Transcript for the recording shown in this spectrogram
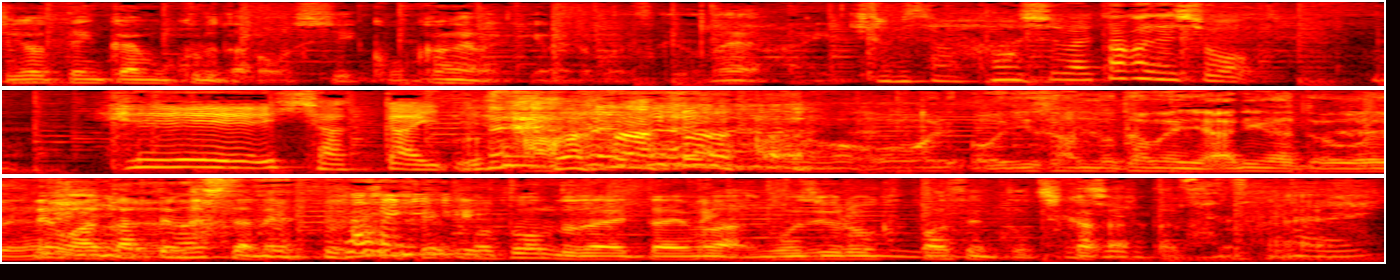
違う展開も来るだろうしこう考えなきゃいけないところですけどね、はい、ひろみさん今週はいかがでしょうへえ100回です。あのおじさんのためにありがとうございます。でも当たってましたね、はい、ほとんど大体まあ56%近かったですね、はい、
